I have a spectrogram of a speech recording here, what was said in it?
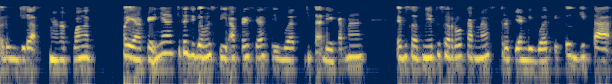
aduh gila ngakak banget. Oh ya, kayaknya kita juga mesti apresiasi buat kita deh karena episodenya itu seru karena strip yang dibuat itu Gita.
